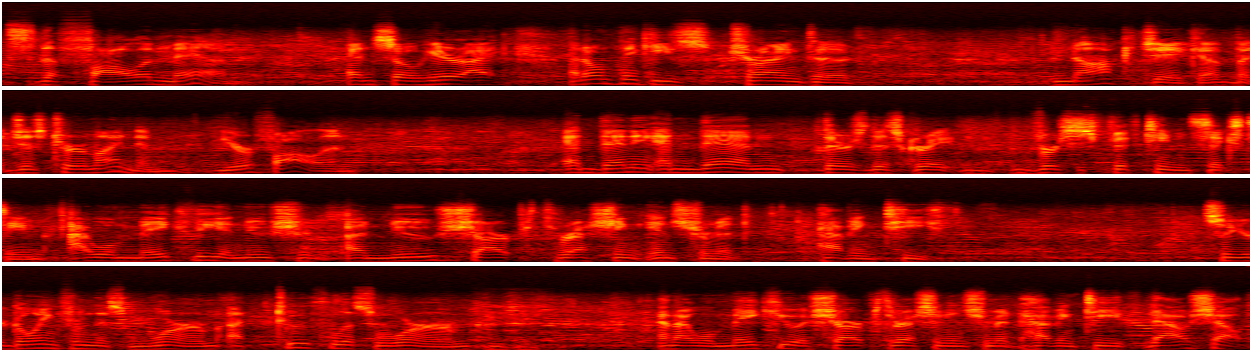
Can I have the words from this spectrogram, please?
It's the fallen man. And so here I I don't think he's trying to knock Jacob, but just to remind him, you're fallen. And then, he, and then there's this great verses 15 and 16. I will make thee a new, sh- a new sharp threshing instrument having teeth. So you're going from this worm, a toothless worm, and I will make you a sharp threshing instrument having teeth. Thou shalt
